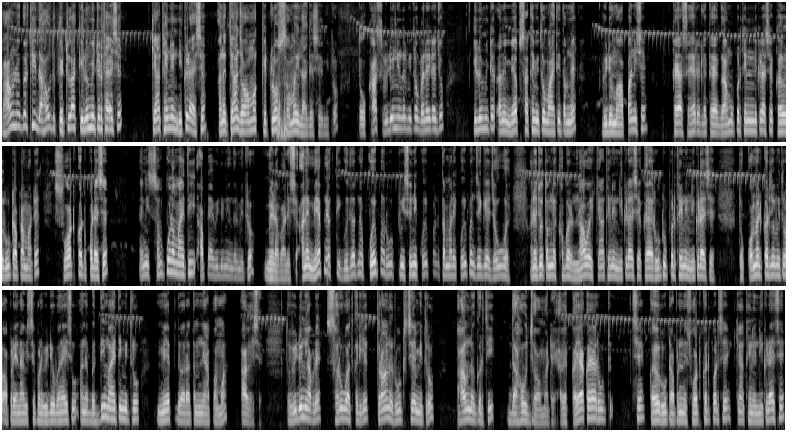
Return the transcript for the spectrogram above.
ભાવનગરથી દાહોદ કેટલા કિલોમીટર થાય છે? ક્યાં થઈને નીકળ્યા છે? અને ત્યાં જવામાં કેટલો સમય લાગે છે મિત્રો? તો ખાસ વિડીયોની અંદર મિત્રો બની રહેજો. કિલોમીટર અને મેપ સાથે મિત્રો માહિતી તમને વિડીયોમાં આપવાની છે. કયા શહેર એટલે કયા ગામ ઉપરથી નીકળ્યા છે, કયો રૂટ આપણા માટે શોર્ટકટ પડે છે, એની સંપૂર્ણ માહિતી આપણે આ વિડીયોની અંદર મિત્રો મેળવવાની છે. અને મેપને લગતી ગુજરાતના કોઈ પણ રૂટ વિશેની કોઈ પણ તમારે કોઈપણ જગ્યાએ જવું હોય અને જો તમને ખબર ના હોય ક્યાં થઈને નીકળાય છે, કયા રૂટ ઉપર થઈને નીકળાય છે, તો કોમેન્ટ કરજો મિત્રો. આપણે એના વિશે પણ વીડિયો બનાવીશું અને બધી માહિતી મિત્રો મેપ દ્વારા તમને આપવામાં આવે છે. તો વિડીયોની આપણે શરૂઆત કરીએ. ત્રણ રૂટ છે મિત્રો ભાવનગરથી દાહોદ જવા માટે. હવે કયા કયા રૂટ છે, કયો રૂટ આપણને શોર્ટકટ પડશે ક્યાં થઈને નીકળાય છે,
